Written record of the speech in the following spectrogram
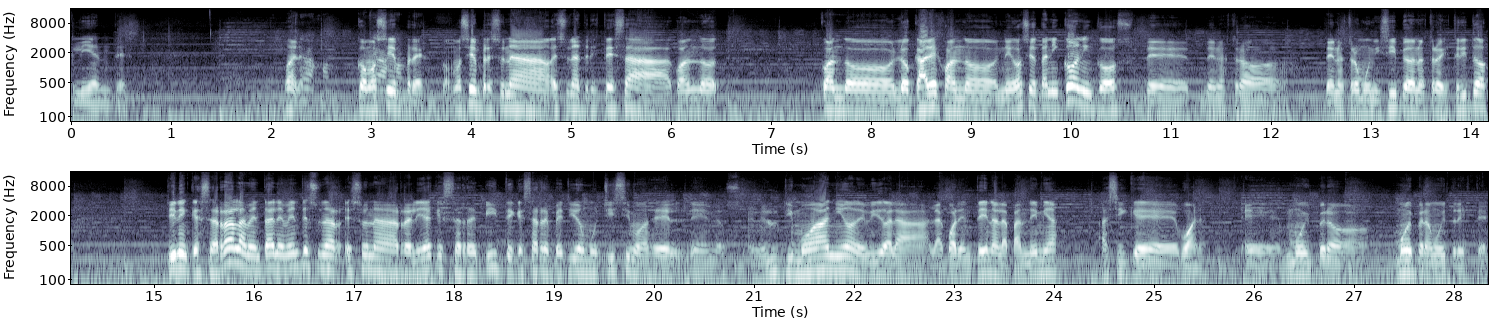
clientes. Bueno, como siempre, como siempre es una es una tristeza cuando cuando locales, cuando negocios tan icónicos de, nuestro de nuestro municipio, de nuestro distrito tienen que cerrar lamentablemente es una, es una realidad que se repite, que se ha repetido muchísimo desde en el último año debido a la, cuarentena, a la pandemia, así que bueno, eh, muy pero muy pero muy triste.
